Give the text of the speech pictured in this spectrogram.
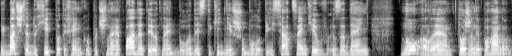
Як бачите, дохід потихеньку починає падати. От навіть було десь такі дні, що було 50 центів за день. Ну, але теж непогано.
